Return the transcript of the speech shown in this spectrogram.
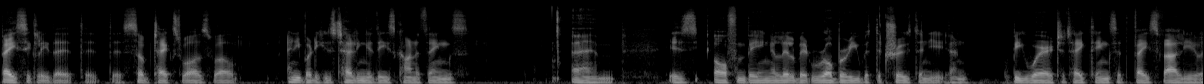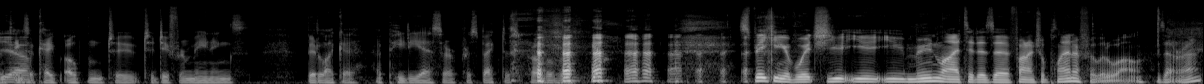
basically the, the, the subtext was, well, anybody who's telling you these kind of things um, is often being a little bit rubbery with the truth, and you and beware to take things at face value, and things Yeah. are cap- open to, to different meanings. Bit like a, a PDS or a prospectus, probably. Speaking of which, you, you you moonlighted as a financial planner for a little while. Is that right?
